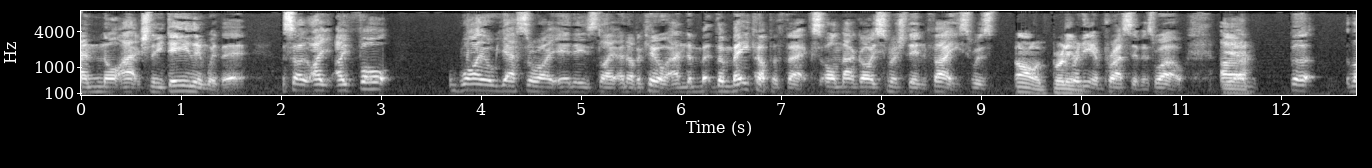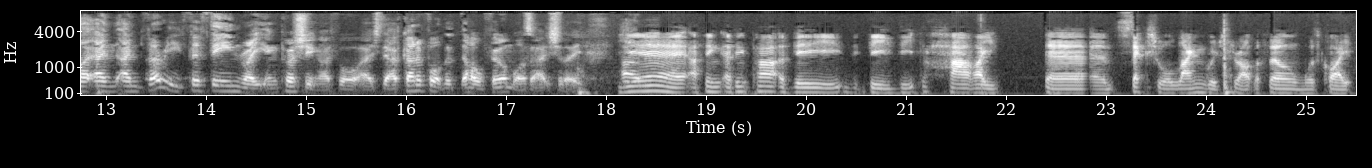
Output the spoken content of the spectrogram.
and not actually dealing with it. So I, I thought while yes, all right, it is like another kill, and the the makeup effects on that guy's smushed in face was Oh, brilliant! pretty impressive as well. Um, Yeah. But like and and very 15 rating pushing. I thought actually. I kind of thought that the whole film was actually. Um, yeah, I think I think part of the the the high um, sexual language throughout the film was quite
